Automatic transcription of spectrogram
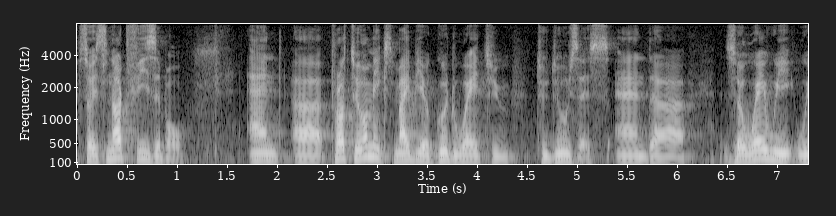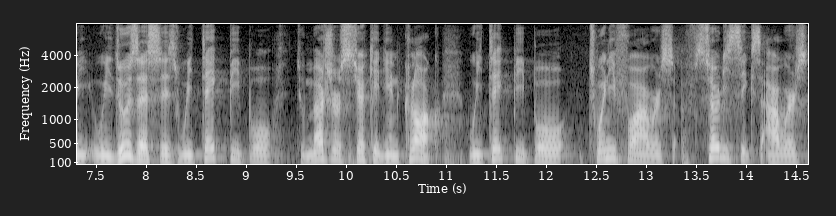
So it's not feasible. And uh, proteomics might be a good way to, to do this. And uh, the way we, we, we do this is we take people to measure circadian clock. We take people 24 hours, 36 hours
